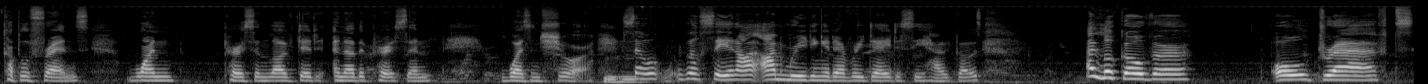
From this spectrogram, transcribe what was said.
a couple of friends. One person loved it, another person wasn't sure. Mm-hmm. So we'll see. And I, I'm reading it every day to see how it goes. I look over old drafts.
